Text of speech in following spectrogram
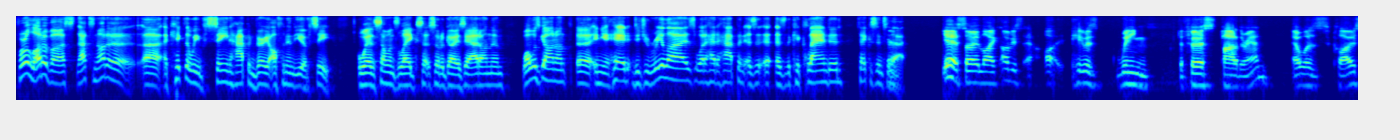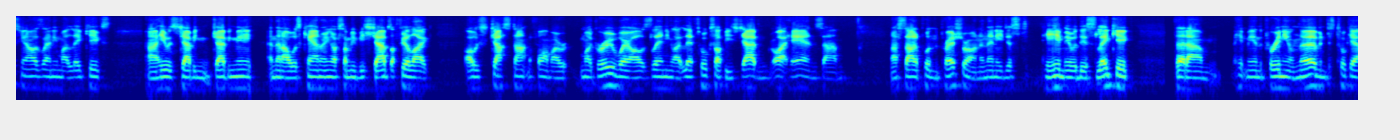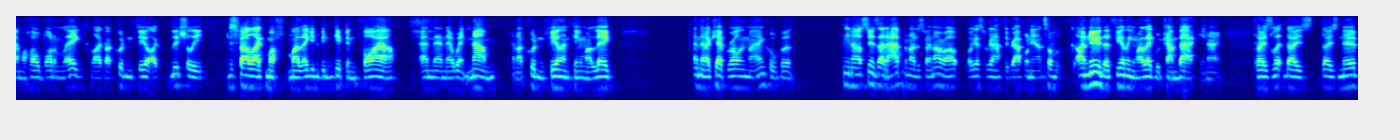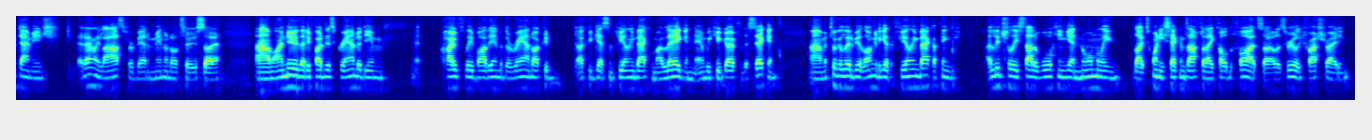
for a lot of us, that's not a uh, a kick that we've seen happen very often in the UFC, where someone's leg sort of goes out on them. What was going on uh, in your head? Did you realize what had happened as as the kick landed? Take us into yeah. that. Yeah, so like obviously uh, he was winning the first part of the round. It was close. You know, I was landing my leg kicks. Uh, he was jabbing jabbing me, and then I was countering off some of his jabs. I feel like I was just starting to find my my groove where I was landing like left hooks off his jab and right hands. Um, and I started putting the pressure on, and then he just he hit me with this leg kick that um hit me in the peroneal nerve and just took out my whole bottom leg. Like I couldn't feel, like literally, it just felt like my my leg had been dipped in fire, and then it went numb, and I couldn't feel anything in my leg. And then I kept rolling my ankle, but you know, as soon as that happened, I just went, oh well, I guess we're gonna have to grapple now. Until I knew the feeling in my leg would come back. You know, those those those nerve damage, it only lasts for about a minute or two. So um, I knew that if I just grounded him hopefully by the end of the round I could I could get some feeling back in my leg and, and we could go for the second. Um, it took a little bit longer to get the feeling back. I think I literally started walking again normally like 20 seconds after they called the fight, so it was really frustrating.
